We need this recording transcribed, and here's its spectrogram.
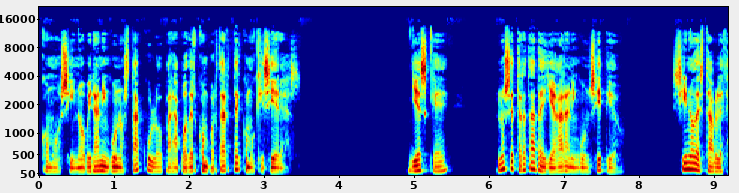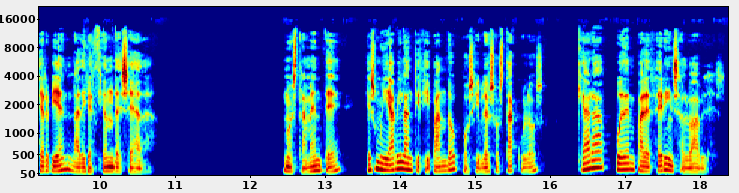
como si no hubiera ningún obstáculo para poder comportarte como quisieras. Y es que no se trata de llegar a ningún sitio, sino de establecer bien la dirección deseada. Nuestra mente es muy hábil anticipando posibles obstáculos que ahora pueden parecer insalvables.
